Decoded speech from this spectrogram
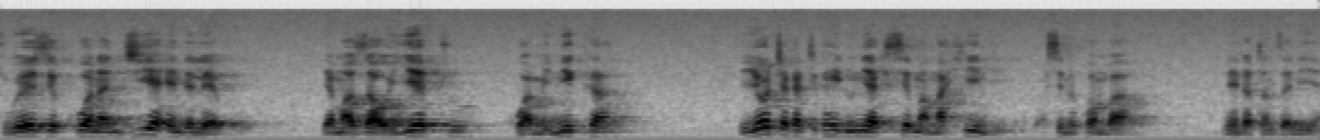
tuweze kuwa na njia endelevu ya mazao yetu kuaminika. Yeyote katika hii dunia akisema mahindi, waseme kwamba nenda Tanzania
